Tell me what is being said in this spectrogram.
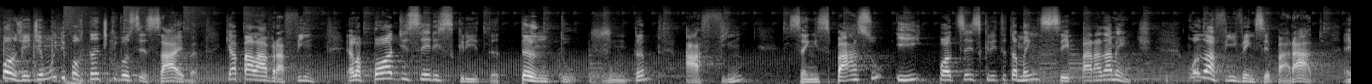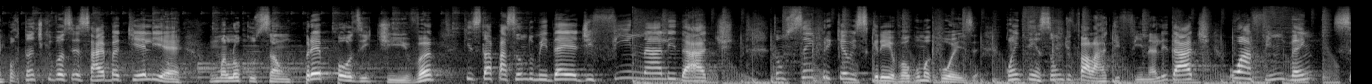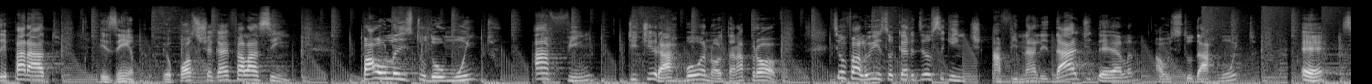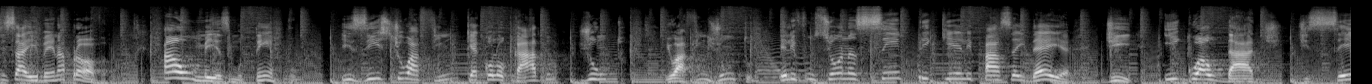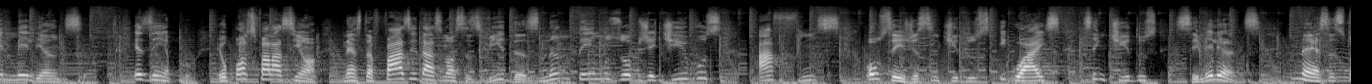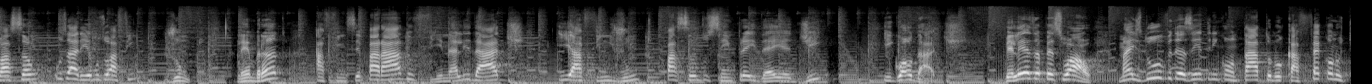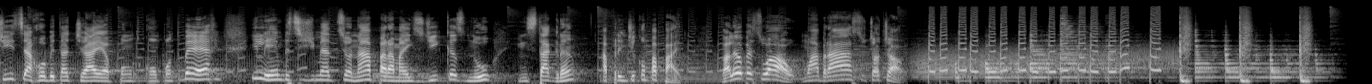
Bom, gente, é muito importante que você saiba que a palavra afim, ela pode ser escrita tanto junta, afim, sem espaço e pode ser escrita também separadamente. Quando afim vem separado, é importante que você saiba que ele é uma locução prepositiva que está passando uma ideia de finalidade. Então, sempre que eu escrevo alguma coisa com a intenção de falar de finalidade, o afim vem separado. Exemplo, eu posso chegar e falar assim: Paula estudou muito a fim de tirar boa nota na prova. Se eu falo isso, eu quero dizer o seguinte: a finalidade dela, ao estudar muito, é se sair bem na prova. Ao mesmo tempo, existe o afim que é colocado junto. E o afim junto, ele funciona sempre que ele passa a ideia de igualdade, de semelhança. Exemplo, eu posso falar assim, ó, nesta fase das nossas vidas não temos objetivos afins, ou seja, sentidos iguais, sentidos semelhantes. Nessa situação, usaríamos o afim junto. Lembrando, afim separado, finalidade e afim junto, passando sempre a ideia de igualdade. Beleza, pessoal? Mais dúvidas, entre em contato no caféconoticia.com.br e lembre-se de me adicionar para mais dicas no Instagram Aprendi com Papai. Valeu, pessoal. Um abraço. Tchau, tchau.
